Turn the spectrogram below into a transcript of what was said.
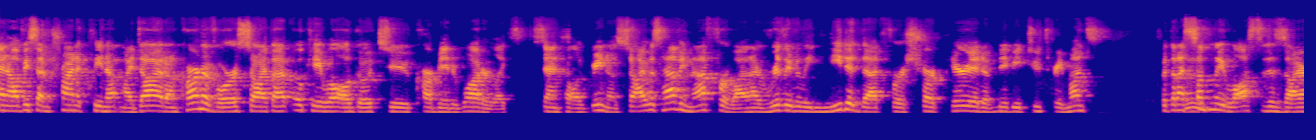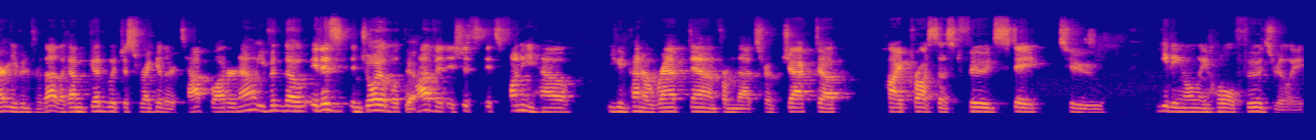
And obviously, I'm trying to clean up my diet on carnivore. So I thought, okay, well, I'll go to carbonated water like San Pellegrino. So I was having that for a while, and I really, really needed that for a short period of maybe two, three months but then I mm. suddenly lost the desire even for that. Like I'm good with just regular tap water now, even though it is enjoyable to yeah. have it. It's just it's funny how you can kind of ramp down from that sort of jacked up, high processed food state to eating only whole foods. Really,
